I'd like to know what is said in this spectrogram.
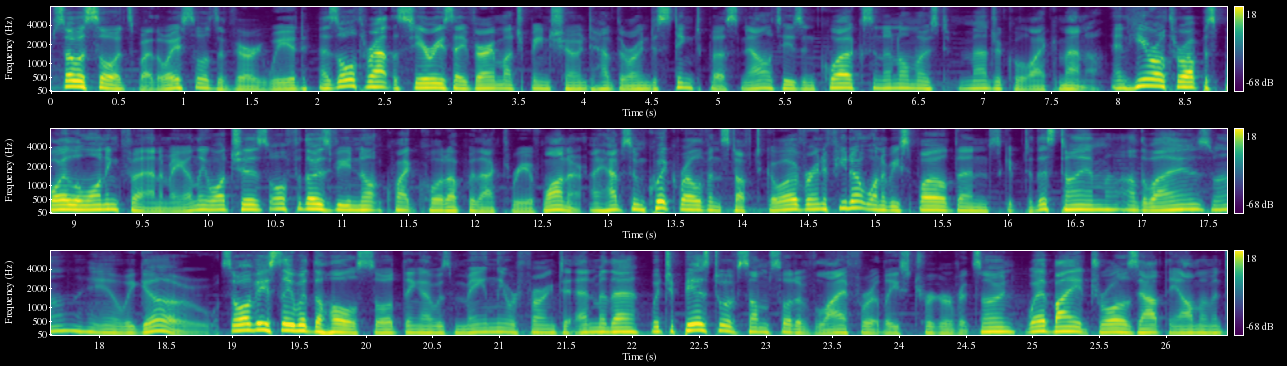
So are swords, by the way. Swords are very weird, as all throughout the series they've very much been shown to have their own distinct personalities and quirks in an almost magical-like manner. And here I'll throw up a spoiler warning for anime-only watchers, or for those of you not quite caught up with Act 3 of Wano. I have some quick relevant stuff to go over, and if you don't want to be spoiled, then skip to this time. Otherwise, well, here we go. So obviously with the whole sword thing, I was mainly referring to Enma there, which appears to have some sort of life or at least trigger of its own, whereby it draws out the armament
